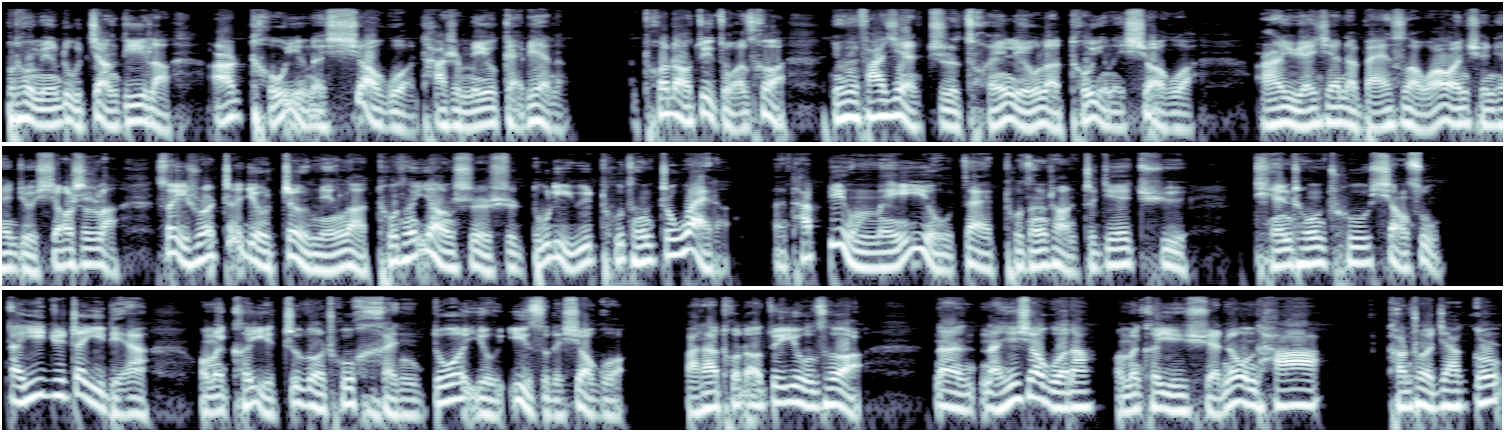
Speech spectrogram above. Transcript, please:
不透明度降低了，而投影的效果它是没有改变的。拖到最左侧，你会发现只存留了投影的效果，而原先的白色完完全全就消失了。所以说，这就证明了图层样式是独立于图层之外的，啊，它并没有在图层上直接去填充出像素。那依据这一点，我们可以制作出很多有意思的效果。把它拖到最右侧，那哪些效果呢？我们可以选中它，Ctrl 加勾，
